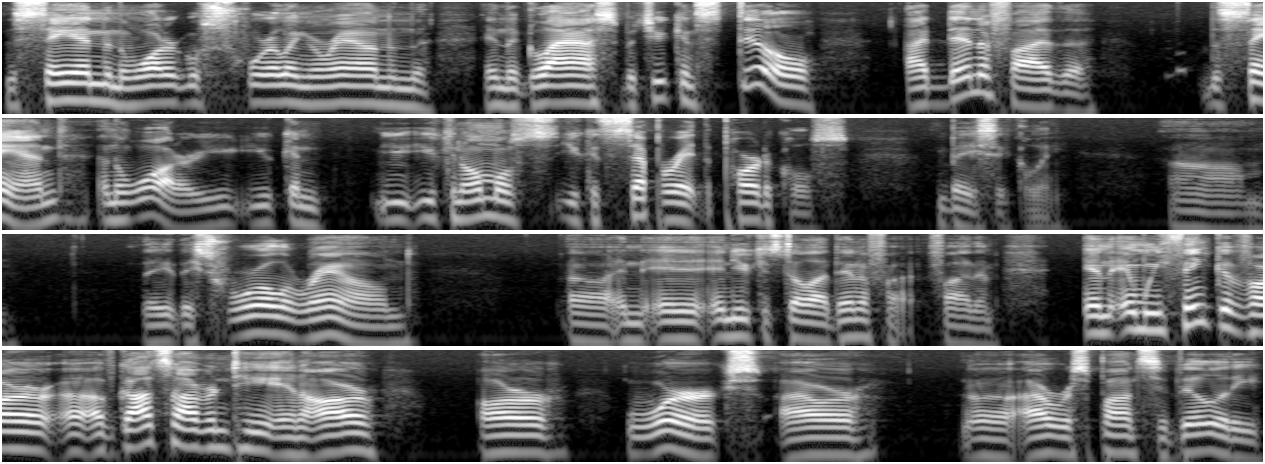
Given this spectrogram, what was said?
The sand and the water go swirling around in the in the glass but you can still identify the the sand and the water. You, you can you, you can almost you can separate the particles basically. Um, they, they swirl around uh, and, and, and you can still identify them and, and we think of our uh, of God's sovereignty and our our works, our uh, our responsibility,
